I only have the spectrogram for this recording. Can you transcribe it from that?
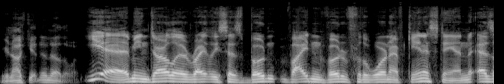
You're not getting another one." Yeah, I mean, Darla rightly says Biden voted for the war in Afghanistan as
